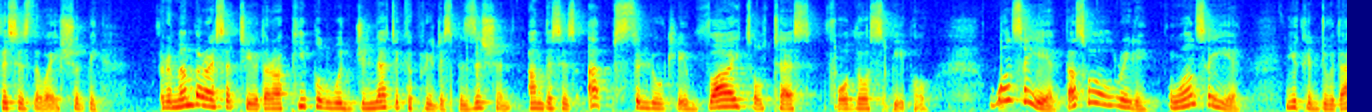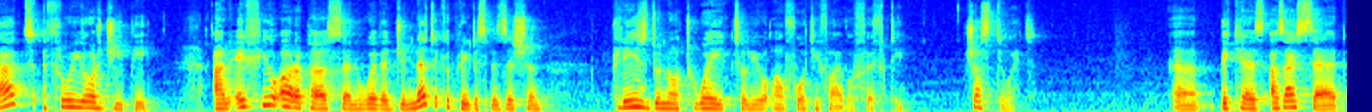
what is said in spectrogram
This is the way it should be. Remember, I said to you there are people with genetic predisposition, and this is absolutely vital test for those people. Once a year, that's all really. Once a year, you could do that through your GP. And if you are a person with a genetic predisposition, please do not wait till you are 45 or 50. Just do it. Uh, because, as I said,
